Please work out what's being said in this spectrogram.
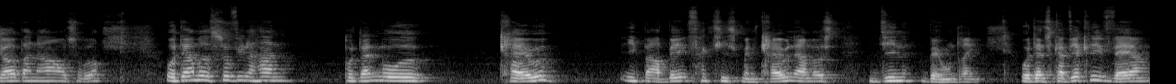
job han har, osv. Og dermed så vil han på den måde kræve, ikke bare bede faktisk, men kræve nærmest din beundring. Og den skal virkelig være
